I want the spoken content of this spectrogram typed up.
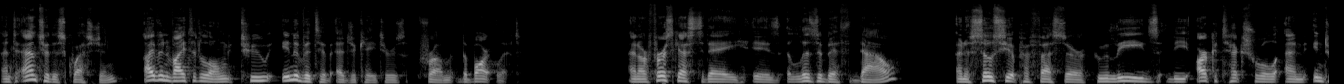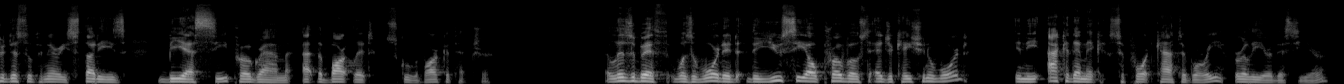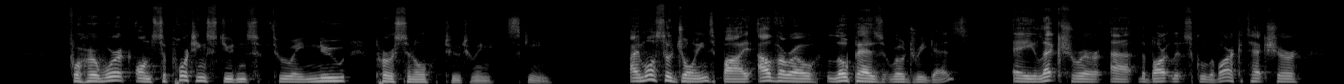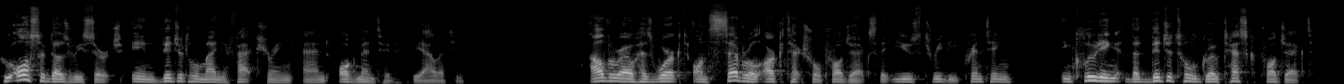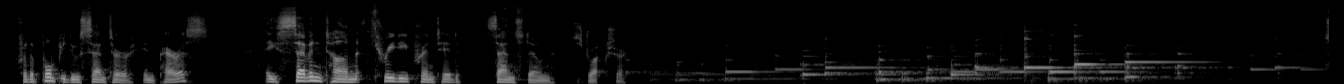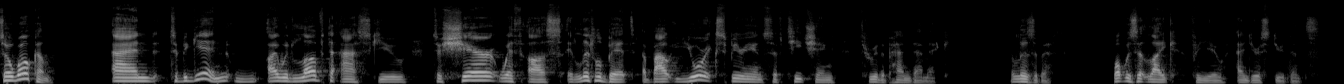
And to answer this question, I've invited along two innovative educators from the Bartlett. And our first guest today is Elizabeth Dow, an associate professor who leads the Architectural and Interdisciplinary Studies BSc program at the Bartlett School of Architecture. Elizabeth was awarded the UCL Provost Education Award in the academic support category earlier this year for her work on supporting students through a new personal tutoring scheme. I'm also joined by Alvaro Lopez Rodriguez, a lecturer at the Bartlett School of Architecture who also does research in digital manufacturing and augmented reality. Alvaro has worked on several architectural projects that use 3D printing, including the Digital Grotesque project for the Pompidou Center in Paris, a seven ton 3D printed sandstone structure. So, welcome. And to begin, I would love to ask you to share with us a little bit about your experience of teaching through the pandemic. Elizabeth, what was it like for you and your students?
